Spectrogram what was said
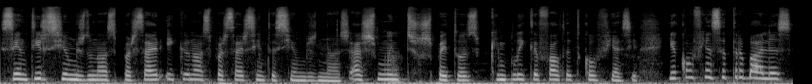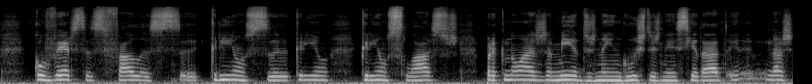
sentir ciúmes do nosso parceiro e que o nosso parceiro sinta ciúmes de nós. Acho muito desrespeitoso porque implica falta de confiança. E a confiança trabalha-se, conversa-se, fala-se, criam-se criam, criam-se laços para que não haja medos, nem angústias, nem ansiedade. Eh, nós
